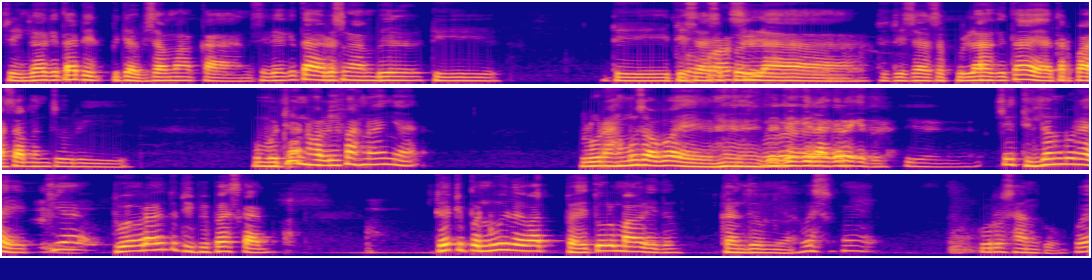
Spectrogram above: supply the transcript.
sehingga kita tidak bisa makan sehingga kita harus ngambil di di desa Koperasi. sebelah di desa sebelah kita ya terpaksa mencuri kemudian Khalifah nanya lurahmu siapa ya jadi kira-kira gitu Iya, iya. si diundang lurah dia dua orang itu dibebaskan dia dipenuhi lewat baitul mal itu gandumnya. Wes urusanku. Kowe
